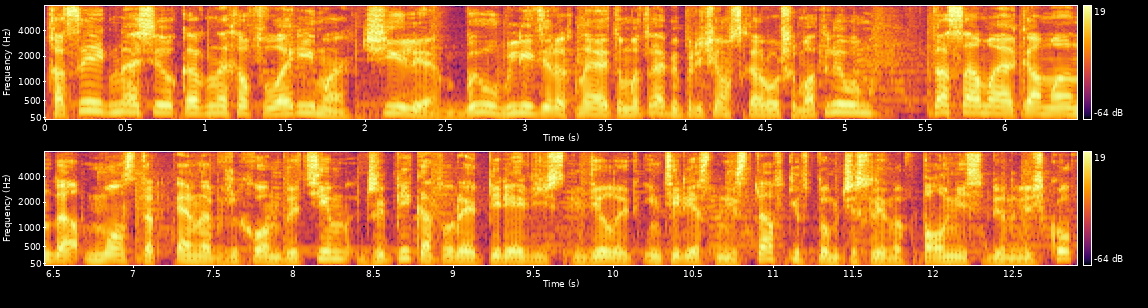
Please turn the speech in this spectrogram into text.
Хосе Игнасио Корнехо Флорима, Чили, был в лидерах на этом этапе, причем с хорошим отрывом. Та самая команда Monster Energy Honda Team GP, которая периодически делает интересные ставки, в том числе на вполне себе новичков,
